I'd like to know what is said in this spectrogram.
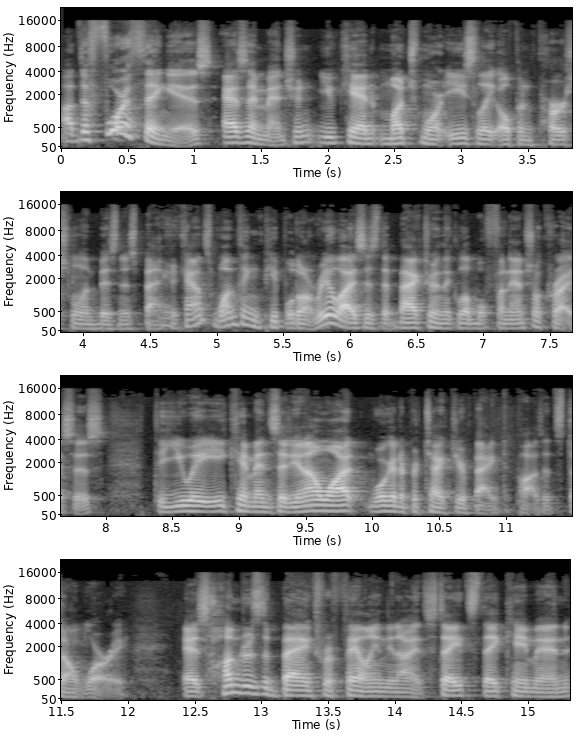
Uh, the fourth thing is, as I mentioned, you can much more easily open personal and business bank accounts. One thing people don't realize is that back during the global financial crisis, the UAE came in and said, you know what, we're going to protect your bank deposits, don't worry. As hundreds of banks were failing in the United States, they came in.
